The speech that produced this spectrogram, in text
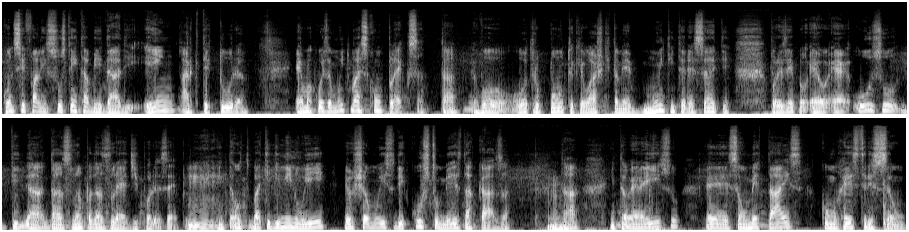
quando se fala em sustentabilidade em arquitetura, é uma coisa muito mais complexa, tá? Eu vou outro ponto que eu acho que também é muito interessante, por exemplo, é, o- é uso de- da- das lâmpadas LED, por exemplo. Hum. Então vai te diminuir, eu chamo isso de custo mês da casa, tá? Então é isso, é, são metais com restrição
